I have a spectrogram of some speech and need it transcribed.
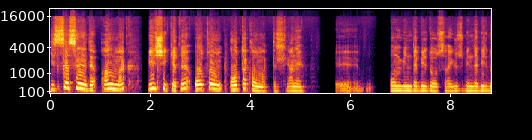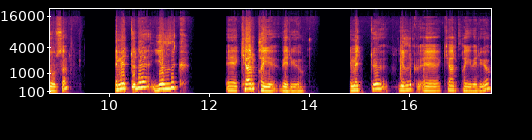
Hisse senedi almak bir şirkete orta, ortak olmaktır. Yani e, 10 binde bir de olsa, 100 binde bir de olsa. Temettü de yıllık e, kar payı veriyor. Temettü yıllık e, kar payı veriyor.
